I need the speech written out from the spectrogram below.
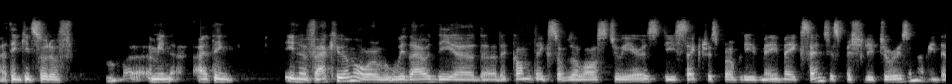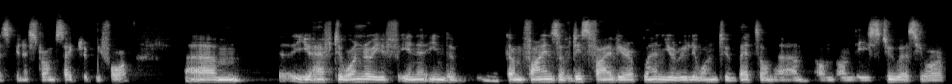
I think it's sort of, I mean, I think in a vacuum or without the, uh, the, the context of the last two years, these sectors probably may make sense, especially tourism. I mean, that's been a strong sector before. Um, you have to wonder if, in in the confines of this five-year plan, you really want to bet on um, on, on these two as your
